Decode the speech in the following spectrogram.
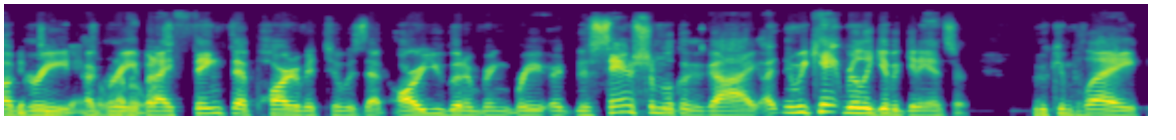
agreed, agreed. But. I think that part of it too is that are you going to bring Bree- uh, does Sandstrom look like a guy? We can't really give a good answer who can play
